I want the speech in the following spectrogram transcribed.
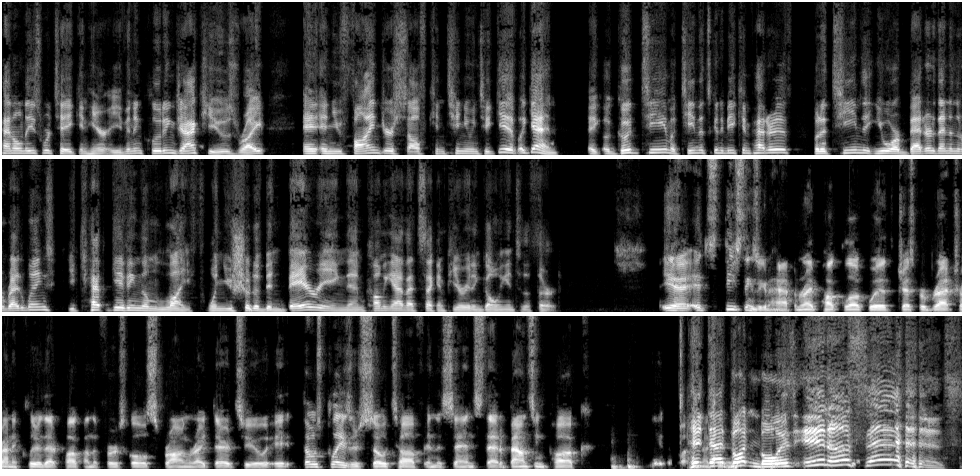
penalties were taken here, even including Jack Hughes, right? And, and you find yourself continuing to give again a, a good team, a team that's going to be competitive, but a team that you are better than in the Red Wings. You kept giving them life when you should have been burying them coming out of that second period and going into the third. Yeah, it's these things are going to happen, right? Puck luck with Jesper Bratt trying to clear that puck on the first goal, sprung right there too. It, those plays are so tough in the sense that a bouncing puck hit that button, boys, in a sense.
